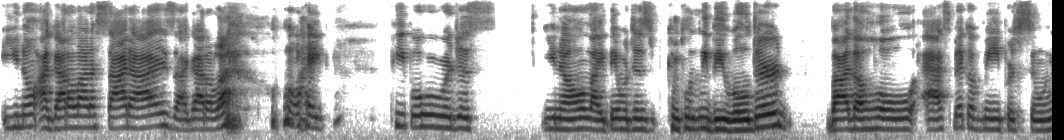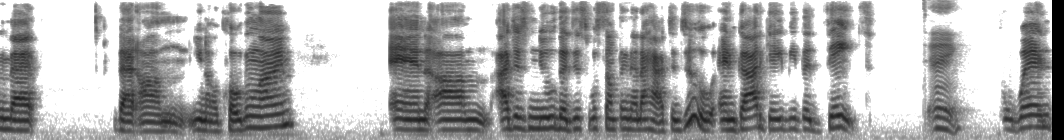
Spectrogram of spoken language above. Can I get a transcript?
you know, I got a lot of side eyes. I got a lot of like people who were just, you know, like they were just completely bewildered by the whole aspect of me pursuing that that um, you know, clothing line. And um I just knew that this was something that I had to do. And God gave me the date. Dang. When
